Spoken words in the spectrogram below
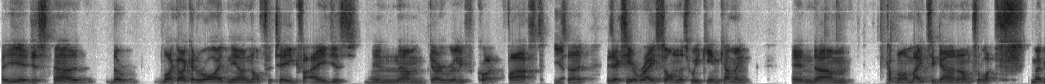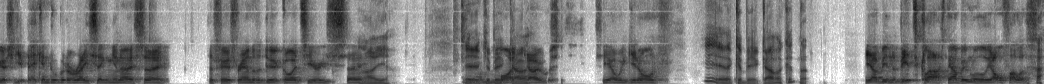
But yeah, just no, the like I can ride now and not fatigue for ages and um, go really quite fast. Yep. So there's actually a race on this weekend coming, and um, a couple of my mates are going, and I'm sort of like, maybe I should get back into a bit of racing, you know. So the first round of the Dirt Guide series. So Oh yeah, yeah, it I could be a might goer. go see how we get on. Yeah, that could be a goer, couldn't it? Yeah, I've been in the vets class now. I've been with all the old fellas.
